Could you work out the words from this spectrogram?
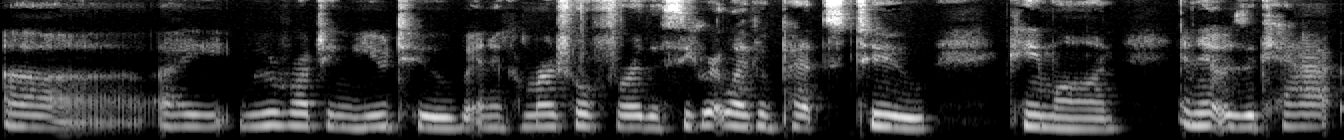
uh I we were watching YouTube and a commercial for The Secret Life of Pets 2 came on and it was a cat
